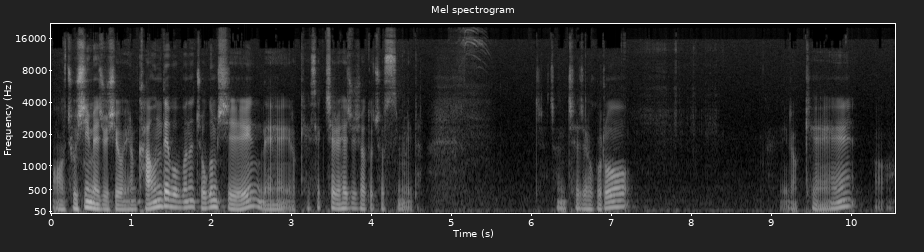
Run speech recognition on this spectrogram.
어, 조심해 주시고 이런 가운데 부분은 조금씩 네, 이렇게 색칠을 해주셔도 좋습니다. 자, 전체적으로 이렇게 어,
